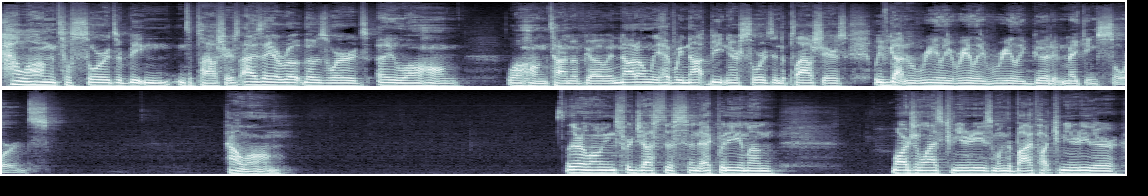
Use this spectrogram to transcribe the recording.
how long until swords are beaten into plowshares? Isaiah wrote those words a long, long time ago. And not only have we not beaten our swords into plowshares, we've gotten really, really, really good at making swords. How long? There are longings for justice and equity among marginalized communities, among the BIPOC community. There are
